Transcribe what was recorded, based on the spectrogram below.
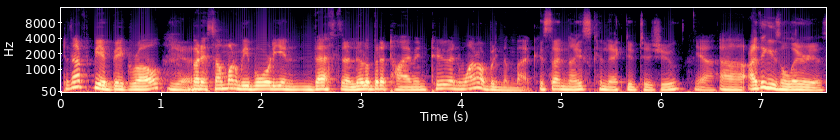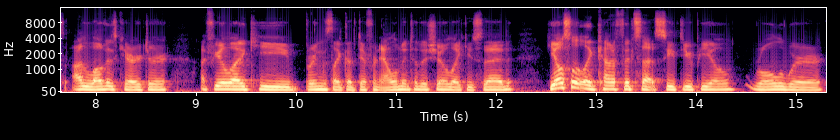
Doesn't have to be a big role, Yeah. but it's someone we've already invested a little bit of time into, and why not bring them back? It's that nice connective tissue. Yeah. Uh, I think he's hilarious. I love his character. I feel like he brings like a different element to the show, like you said. He also like kind of fits that C3PO role where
